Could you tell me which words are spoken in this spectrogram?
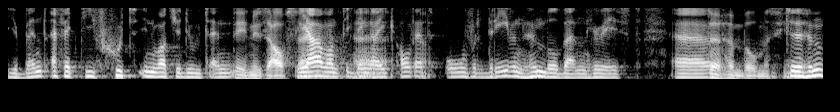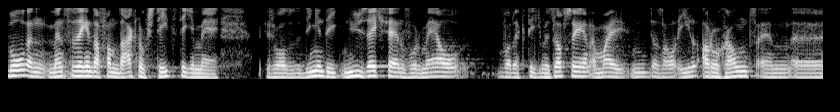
je bent effectief goed in wat je doet. En Tegen jezelf zeggen. Ja, want ik denk dat ik altijd overdreven humble ben geweest. Eh, Te humble misschien. te humble. En mensen zeggen dat vandaag nog steeds tegen mij. Zoals de dingen die ik nu zeg, zijn voor mij al... Wat ik tegen mezelf zeg, amai, dat is al heel arrogant. En eh,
